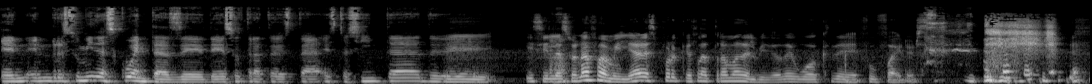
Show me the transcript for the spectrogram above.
En, en resumidas cuentas, de, de eso trata esta, esta cinta. De, Y, y si le suena familiar es porque es la trama del video de Walk de Foo Fighters.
